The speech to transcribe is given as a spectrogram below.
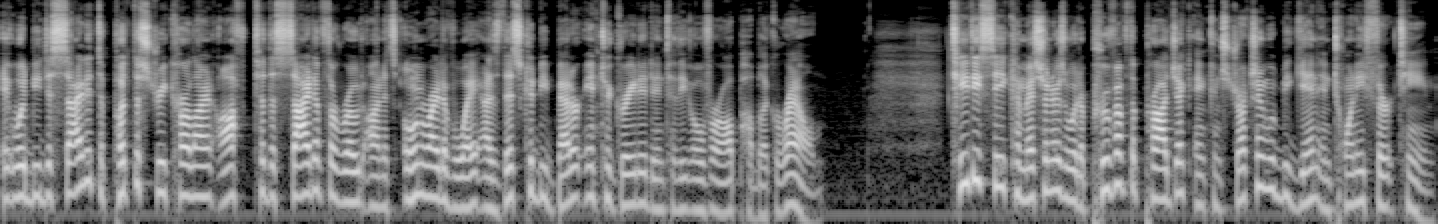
It would be decided to put the streetcar line off to the side of the road on its own right of way, as this could be better integrated into the overall public realm. TTC commissioners would approve of the project and construction would begin in 2013.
